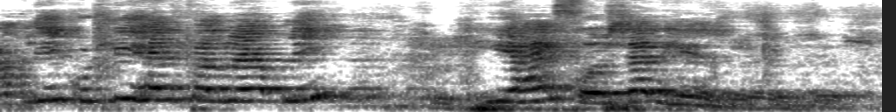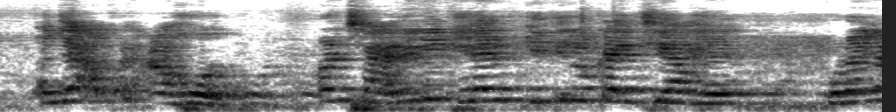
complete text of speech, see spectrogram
आपली कुठली हेल्थ चालू आहे आपली? ही आहे सोशल हेल्थ म्हणजे आपण आहोत. पण शारीरिक हेल्थ किती लोकांची आहे? कुणाला?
